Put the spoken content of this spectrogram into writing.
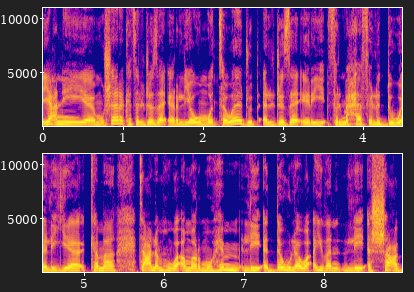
يعني مشاركة الجزائر اليوم والتواجد الجزائري في المحافل الدولية كما تعلم هو أمر مهم للدولة وأيضا للشعب.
